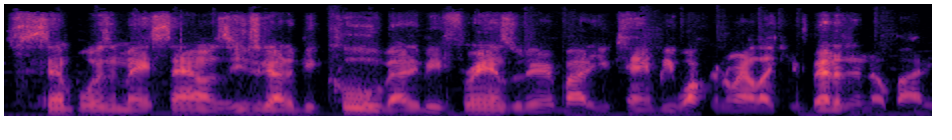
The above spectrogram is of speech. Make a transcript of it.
simple as it may sound, is you just gotta be cool, gotta be friends with everybody. You can't be walking around like you're better than nobody.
